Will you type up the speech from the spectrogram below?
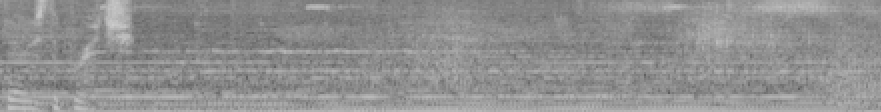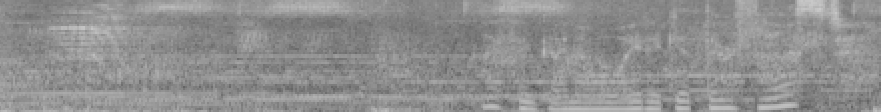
There's the bridge. I think I know a way to get there fast.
